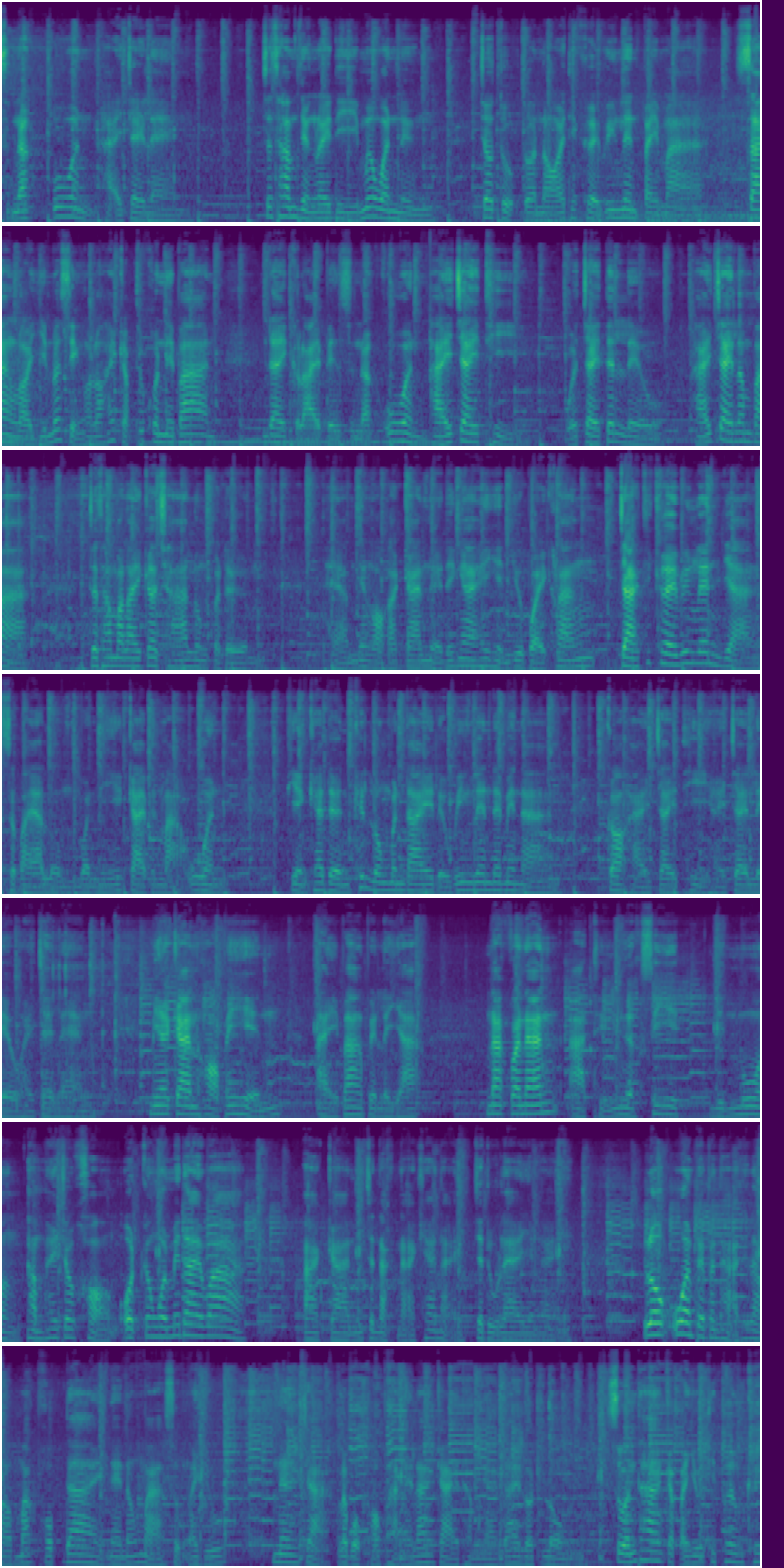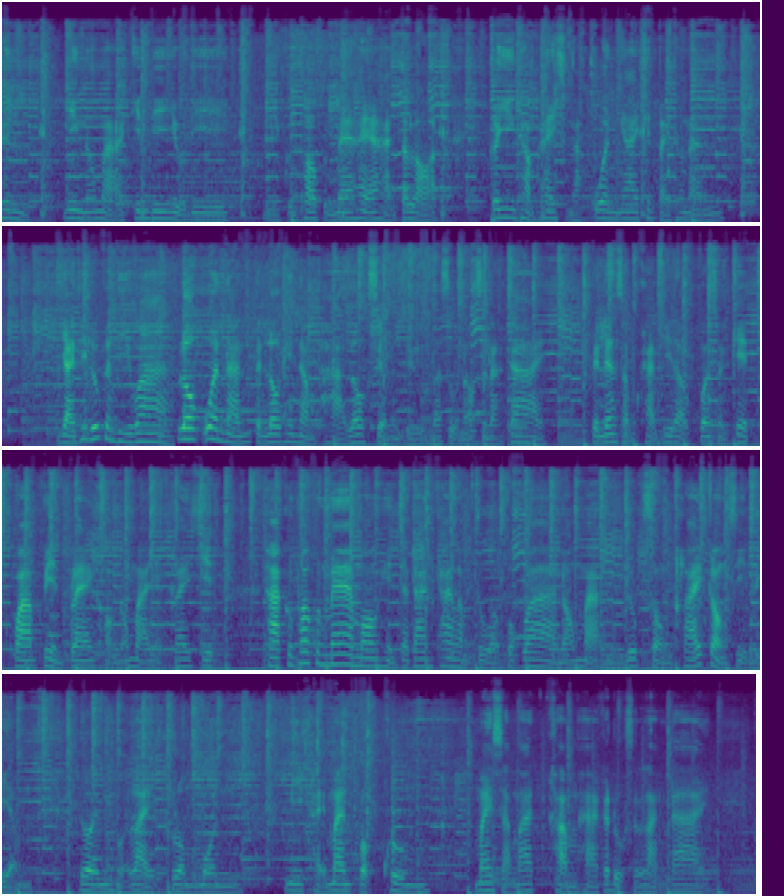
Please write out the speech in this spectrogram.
สุนัขอ้วนหายใจแรง จะทำอย่างไรดีเมื่อวันหนึ่ง เจ้าตูบตัวน้อยที่เคยวิ่งเล่นไปมา สร้างรอยยิ้มและเสียงหัวเราะให้กับทุกคนในบ้าน ได้กลายเป็นสุนัขอ้วน หายใจถี่ หัวใจเต้นเร็ว หายใจลำบาก จะทำอะไรก็ช้าลงกว่าเดิม แถมยังออกอาการเหนื่อยได้ง่ายให้เห็นอยู่บ่อยครั้ง จากที่เคยวิ่งเล่นอย่างสบายอารมณ์วันนี้กลายเป็นหมาอ้วน เพียงแค่เดินขึ้นลงบันไดหรือวิ่งเล่นได้ไม่นาน ก็หายใจถี่หายใจเร็ว หายใจแรง มีอาการหอบให้เห็นไอบ้างเป็นระยะ หนักกว่านั้นอาจถึงเหงือกซีด ลิ้นม่วงทำให้เจ้าของอดกังวลไม่ได้ว่า อาการนี้จะหนักหนาแค่ไหนจะดูแลยังไงโรคอ้วนเป็นปัญหาที่เรามักพบได้ในน้องหมาสูงอายุ เนื่องจากระบบเผาผลาญในร่างกายทำงานได้ลดลง สวนทางกับอายุที่เพิ่มขึ้น ยิ่งน้องหมากินดีอยู่ดี มีคุณพ่อคุณแม่ให้อาหารตลอด ก็ยิ่งทำให้สุนัขอ้วนง่ายขึ้นไปเท่านั้น อย่างที่รู้กันดีว่าโรคอ้วนนั้นเป็นโรคที่นำพาโรคเสื่อมอื่นๆมาสู่น้องสุนัขได้ เป็นเรื่องสำคัญที่เราควรสังเกตความเปลี่ยนแปลงของน้องหมาอย่างใกล้ชิด หากคุณพ่อคุณแม่มองเห็นจากด้านข้างลำตัว พบว่าน้องหมามีรูปทรงคล้ายกล่องสี่เหลี่ยม โดยมีหัวไหล่กลมมน มีไขมันปกคลุม ไม่สามารถคลำหากระดูกสันหลังได้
